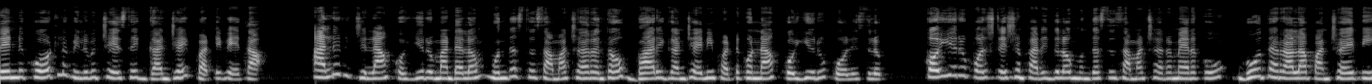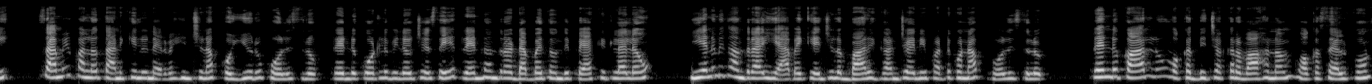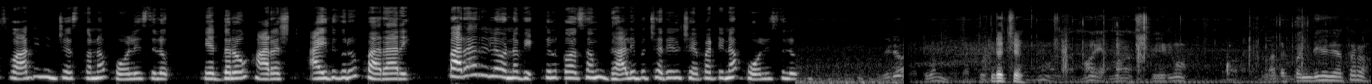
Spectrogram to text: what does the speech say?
రెండు కోట్లు విలువ చేసే గంజాయి పట్టివేత. అల్లూరి జిల్లా కొయ్యూరు మండలం ముందస్తు సమాచారంతో భారీ గంజాయిని పట్టుకున్న కొయ్యూరు పోలీసులు. కొయ్యూరు పోలీస్ స్టేషన్ పరిధిలో ముందస్తు సమాచారం మేరకు భూధరాల పంచాయతీ సమీపంలో తనిఖీలు నిర్వహించిన కొయ్యూరు పోలీసులు. రెండు కోట్లు విలువ చేసే రెండు వందల డెబ్బై తొమ్మిది ప్యాకెట్లలో ఎనిమిది వందల యాభై కేజీల భారీ గంజాయిని పట్టుకున్న పోలీసులు. రెండు కార్లు ఒక ద్విచక్ర వాహనం ఒక సెల్ ఫోన్ స్వాధీనం చేసుకున్న పోలీసులు. ఇద్దరు అరెస్ట్ ఐదుగురు పరారీ. పరారీలో ఉన్న వ్యక్తుల కోసం గాలింపు చర్యలు చేపట్టిన పోలీసులు అంత బండిగా చేస్తారు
